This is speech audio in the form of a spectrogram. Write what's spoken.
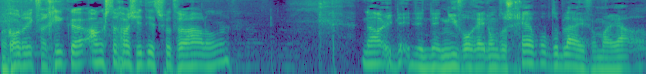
Roderick van Gieken, angstig als je dit soort verhalen hoort? Nou, in ieder geval reden om er scherp op te blijven. Maar ja,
